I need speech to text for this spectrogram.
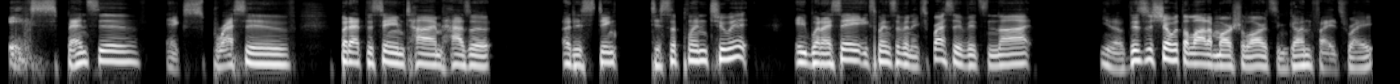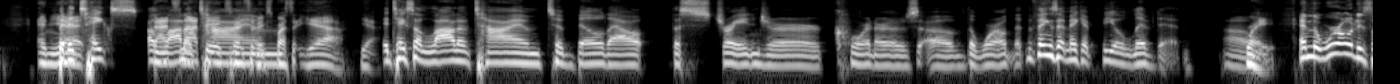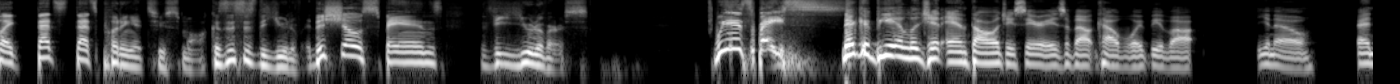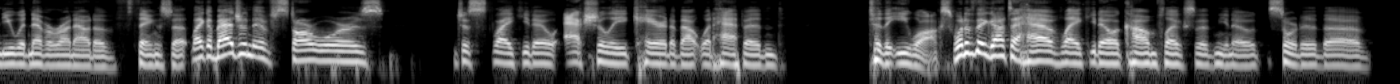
expensive, expressive, but at the same time has a a distinct discipline to it. It. When I say expensive and expressive, it's not you know, this is a show with a lot of martial arts and gunfights, right? And yet but it takes a lot of time. expensive expressive. Yeah, yeah. It takes a lot of time to build out the stranger corners of the world, the things that make it feel lived in. Um, right. And the world is like that's that's putting it too small because this is the universe. This show spans the universe. We in space. There could be a legit anthology series about Cowboy Bebop, you know, and you would never run out of things to like imagine if Star Wars just like, you know, actually cared about what happened to the Ewoks. What if they got to have like, you know, a complex and, you know, sort of the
